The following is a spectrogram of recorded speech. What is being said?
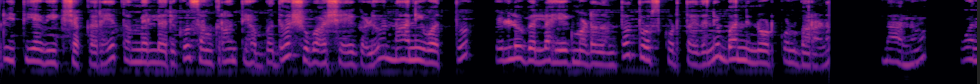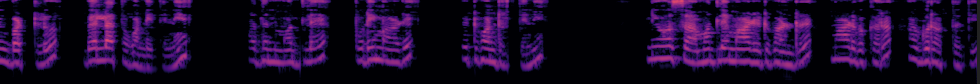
ಪ್ರೀತಿಯ ವೀಕ್ಷಕರೇ, ತಮ್ಮೆಲ್ಲರಿಗೂ ಸಂಕ್ರಾಂತಿ ಹಬ್ಬದ ಶುಭಾಶಯಗಳು. ನಾನಿವತ್ತು ಎಳ್ಳು ಬೆಲ್ಲ ಹೇಗೆ ಮಾಡೋದಂತ ತೋರಿಸ್ಕೊಡ್ತಾ ಇದ್ದೀನಿ. ಬನ್ನಿ ನೋಡ್ಕೊಂಡು ಬರೋಣ. ನಾನು ಒಂದು ಬಟ್ಲು ಬೆಲ್ಲ ತೊಗೊಂಡಿದ್ದೀನಿ. ಅದನ್ನು ಮೊದಲೇ ಪುಡಿ ಮಾಡಿ ಇಟ್ಕೊಂಡಿರ್ತೀನಿ. ನೀವು ಸಹ ಮೊದಲೇ ಮಾಡಿ ಇಟ್ಕೊಂಡ್ರೆ ಮಾಡ್ಬೇಕಾರೆ ಹಗುರ ಆಗ್ತೈತಿ.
